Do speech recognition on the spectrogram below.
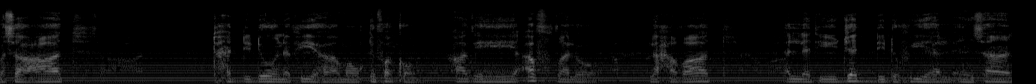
وساعات تحددون فيها موقفكم. هذه هي أفضل لحظات التي يجدد فيها الإنسان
